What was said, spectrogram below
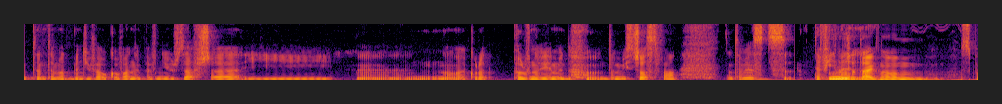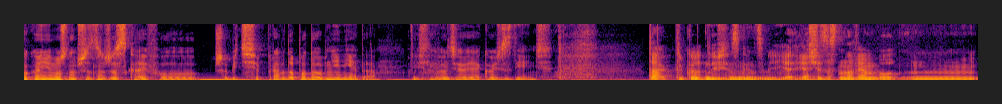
y, ten temat będzie wałkowany pewnie już zawsze i y, no akurat porównujemy do, do mistrzostwa. Natomiast te filmy... Znaczy tak, no spokojnie można przyznać, że Skyfall przebić się prawdopodobnie nie da, jeśli hmm. chodzi o jakość zdjęć. Tak, tylko się ja, ja, się zastanawiam, bo mm,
